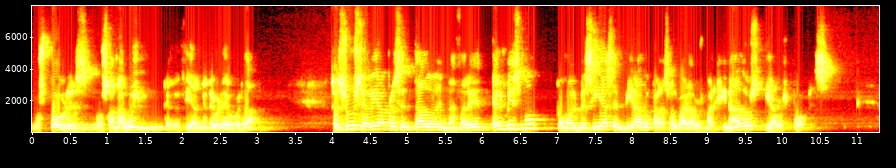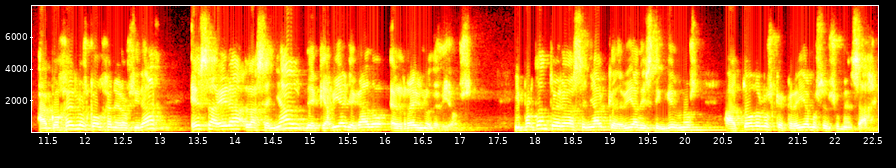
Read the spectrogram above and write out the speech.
Los pobres, los anahuim, que decían en hebreo, ¿verdad? Jesús se había presentado en Nazaret él mismo como el Mesías enviado para salvar a los marginados y a los pobres. Acogerlos con generosidad, esa era la señal de que había llegado el reino de Dios. Y por tanto era la señal que debía distinguirnos a todos los que creíamos en su mensaje.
